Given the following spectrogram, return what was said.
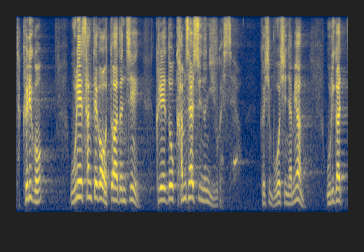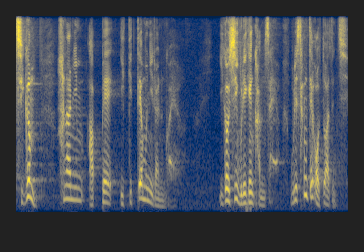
자, 그리고 우리의 상태가 어떠하든지 그래도 감사할 수 있는 이유가 있어요. 그것이 무엇이냐면 우리가 지금 하나님 앞에 있기 때문이라는 거예요. 이것이 우리에겐 감사해요. 우리 상태가 어떠하든지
